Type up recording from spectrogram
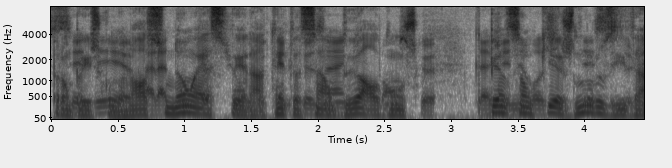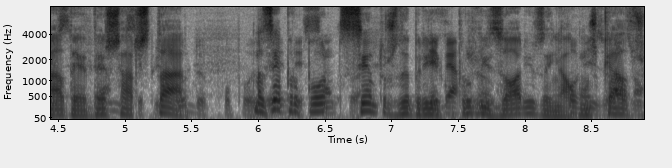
Para um país como o nosso, não é ceder à tentação de alguns que pensam que a generosidade é deixar estar, mas é propor centros de abrigo provisórios em alguns casos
